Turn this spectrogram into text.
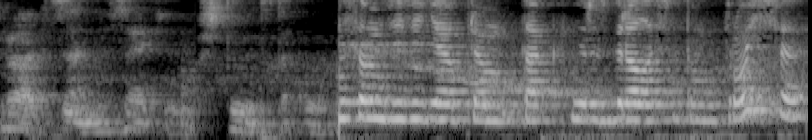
про официальные сайты. Что это такое? На самом деле я прям так не разбиралась в этом вопросе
